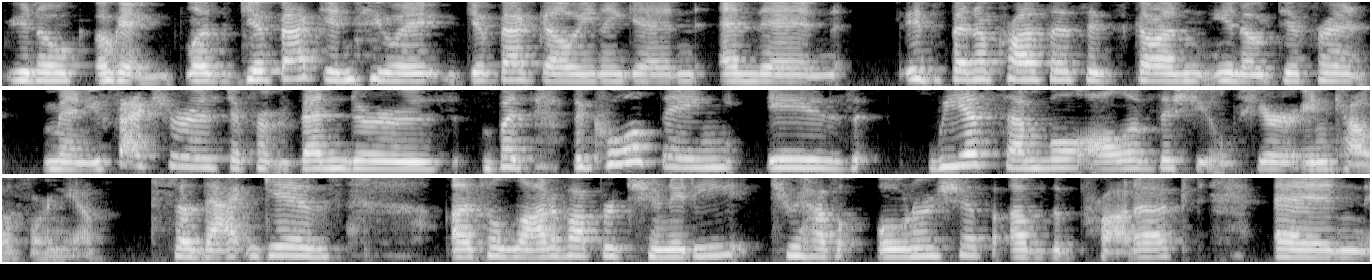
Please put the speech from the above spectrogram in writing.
you know, okay, let's get back into it, get back going again. And then it's been a process. It's gone, you know, different manufacturers, different vendors. But the cool thing is we assemble all of the shields here in California. So that gives us a lot of opportunity to have ownership of the product and,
